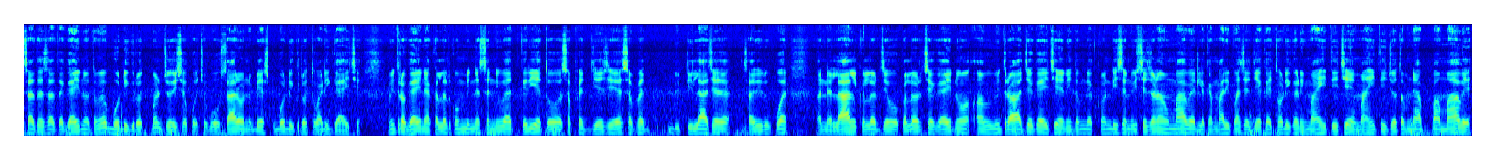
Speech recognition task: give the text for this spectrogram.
સાથે સાથે ગાયનો તમે બોડી ગ્રોથ પણ જોઈ શકો છો. બહુ સારો અને બેસ્ટ બોડી ગ્રોથવાળી ગાય છે. મિત્રો, ગાયના કલર કોમ્બિનેશનની વાત કરીએ તો સફેદ જે છે સફેદ ટીલા છે, શરીર ઉપર. અને લાલ કલર જેવો કલર છે ગાયનો મિત્રો, આ જે ગાય છે એની તમને કન્ડિશન વિશે જણાવવામાં આવે, એટલે કે મારી પાસે જે કાંઈ થોડી ઘણી માહિતી છે માહિતી જો તમને આપવામાં આવે.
